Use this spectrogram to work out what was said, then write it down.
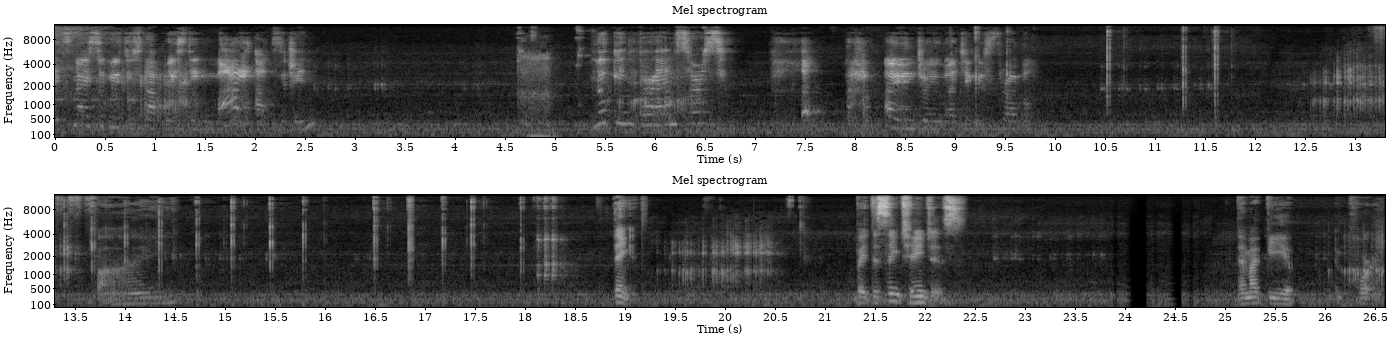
It's nice of you to stop wasting my oxygen. Looking for answers? I enjoy watching you struggle. Fine. Dang it. Wait, this thing changes. That might be important.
